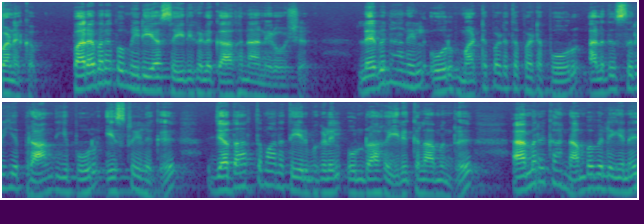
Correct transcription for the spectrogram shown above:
வணக்கம். பரபரப்பு மீடியா செய்திகளுக்காக நான் நிரோஷன். லெபனானில் ஒரு மட்டுப்படுத்தப்பட்ட போர் அல்லது சிறிய பிராந்திய போர் இஸ்ரேலுக்கு யதார்த்தமான தேர்வுகளில் ஒன்றாக இருக்கலாம் என்று அமெரிக்கா நம்பவில்லை என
